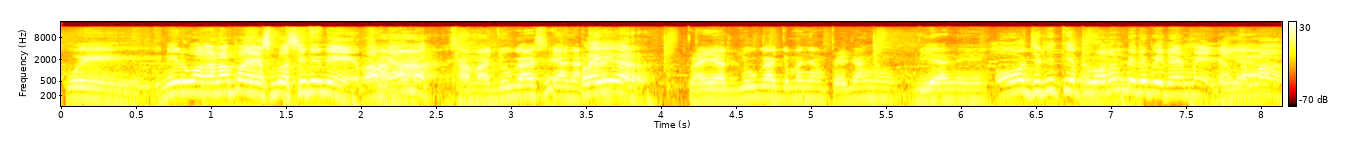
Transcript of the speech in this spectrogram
Wih, ini ruangan apa ya sebelah sini nih? Rame sama, amat. sama juga sih anak Player? Player juga, cuman yang pegang dia nih. Oh, jadi tiap ruangan beda-beda ya, kan Iya. memang.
